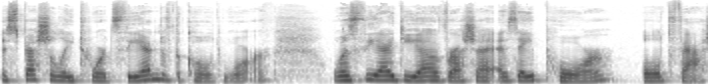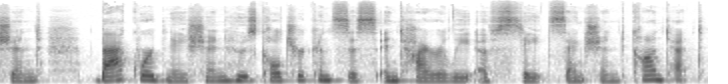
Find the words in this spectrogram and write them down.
especially towards the end of the Cold War, was the idea of Russia as a poor, old fashioned, backward nation whose culture consists entirely of state sanctioned content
